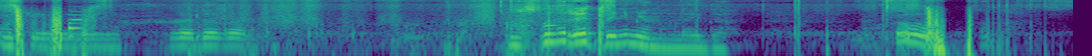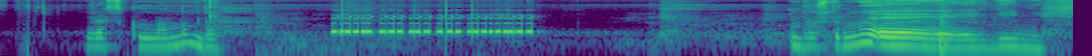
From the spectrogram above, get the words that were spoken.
Okey. Red'e ver. Aslında Red benim yanımdaydı. Biraz kullandım da. Imposter mı? Eee değilmiş.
